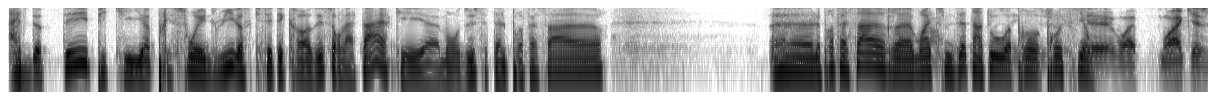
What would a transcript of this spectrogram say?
adopté puis qui a pris soin de lui lorsqu'il s'est écrasé sur la Terre, qui est, euh, mon Dieu, c'était le professeur. Euh, le professeur, euh, ouais, tu me disais tantôt, euh, Pro- Procyon. que- Ouais, ouais, que j'ai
